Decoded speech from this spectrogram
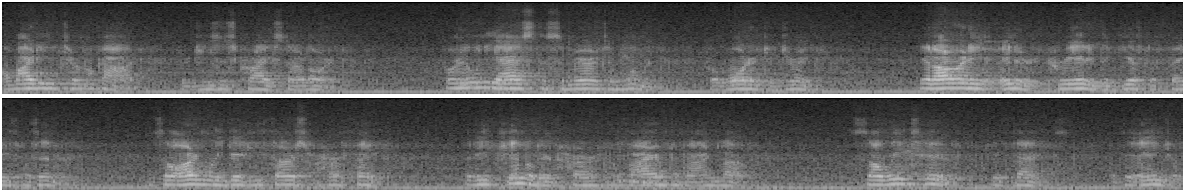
Almighty Eternal God, through Jesus Christ our Lord. For when he asked the Samaritan woman for water to drink, he had already entered, created the gift of faith within her. And so ardently did he thirst for her faith, that he kindled in her a fire of divine love. So we too give thanks with the angels,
